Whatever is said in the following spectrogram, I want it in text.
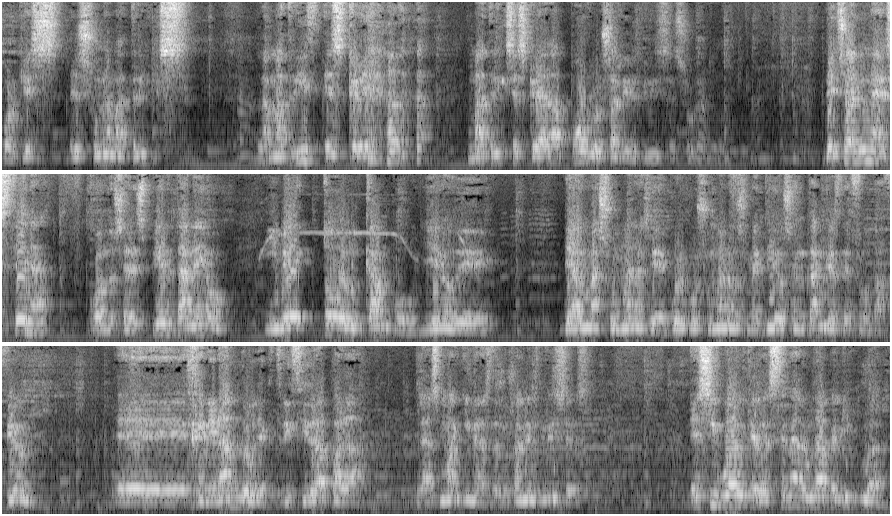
Porque es, es una Matrix. La matriz es creada. Matrix es creada por los aliens grises, sobre todo. De hecho, hay una escena cuando se despierta Neo y ve todo el campo lleno de, de almas humanas y de cuerpos humanos metidos en tanques de flotación eh, generando electricidad para las máquinas de los años grises, es igual que la escena de una película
